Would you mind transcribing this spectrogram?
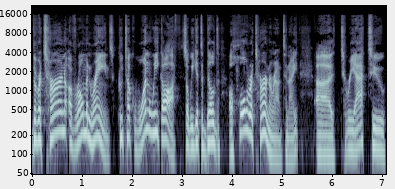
the return of Roman Reigns, who took one week off. So we get to build a whole return around tonight uh, to react to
